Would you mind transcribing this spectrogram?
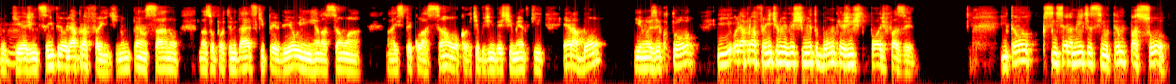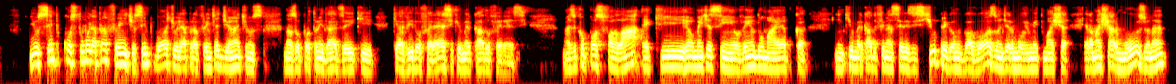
Porque uhum. a gente sempre olhar para frente, não pensar no, nas oportunidades que perdeu em relação à, à especulação ou qualquer tipo de investimento que era bom e não executou, e olhar para frente no investimento bom que a gente pode fazer. Então, eu, sinceramente, assim, o tempo passou e eu sempre costumo olhar para frente, eu sempre gosto de olhar para frente adiante nos, nas oportunidades aí que, que a vida oferece, que o mercado oferece. Mas o que eu posso falar é que realmente assim, eu venho de uma época em que o mercado financeiro existiu, viva voz, onde era um movimento mais era mais charmoso, né?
